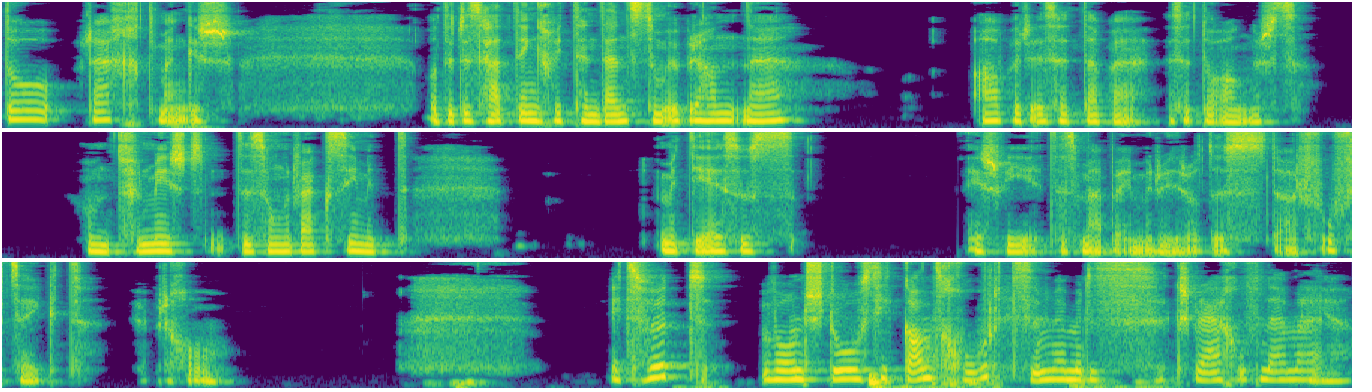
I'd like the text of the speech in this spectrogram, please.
da recht manchmal oder das hat ich die Tendenz zum Überhand nehmen, aber es hat eben, es hat auch anders. Und für mich ist das Unterwegssein mit, mit Jesus ist wie, dass man eben immer wieder das darf aufzeigt bekommen. Jetzt heute wohnst du seit ganz kurzem, wenn wir das Gespräch aufnehmen, Ja.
